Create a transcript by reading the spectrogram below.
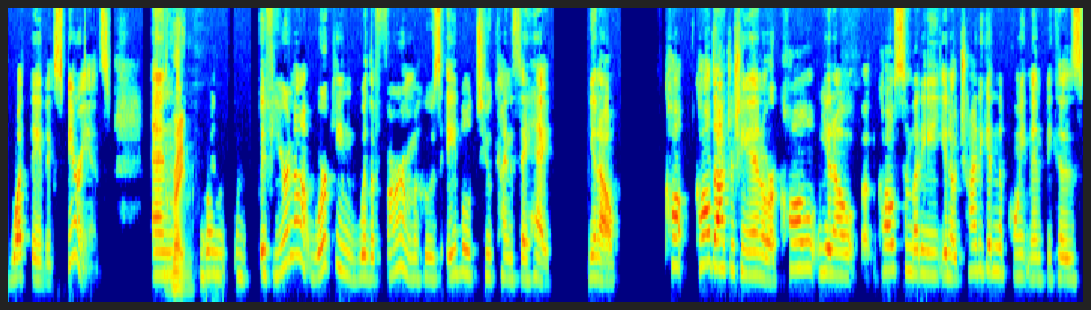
what they've experienced and right. when if you're not working with a firm who's able to kind of say hey you know call call dr sheehan or call you know uh, call somebody you know try to get an appointment because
